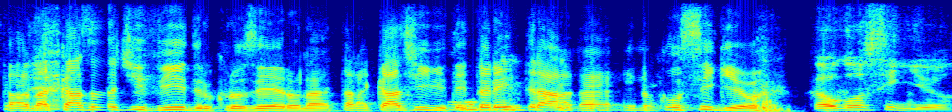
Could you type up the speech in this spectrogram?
Tá na casa de vidro, o Cruzeiro, né? Tá na casa de vidro, tentando entrar, né? E não conseguiu. Não conseguiu.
